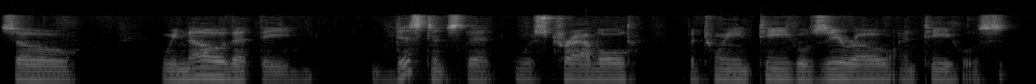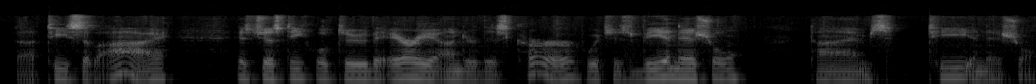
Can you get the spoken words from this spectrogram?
So we know that the distance that was traveled between T equals 0 and T equals uh, T sub i is just equal to the area under this curve, which is V initial times T initial.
